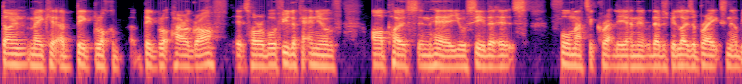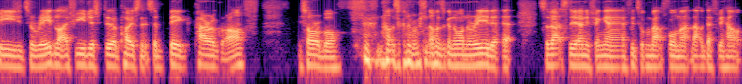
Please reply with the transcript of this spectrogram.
don't make it a big block a big block paragraph. It's horrible. If you look at any of our posts in here you'll see that it's formatted correctly and it, there'll just be loads of breaks and it'll be easy to read. Like if you just do a post and it's a big paragraph it's horrible. No one's gonna no one's gonna want to read it. So that's the only thing. Yeah if we're talking about format that would definitely help.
